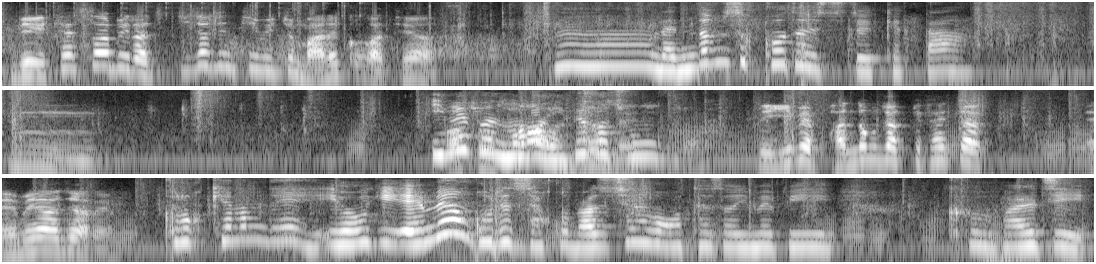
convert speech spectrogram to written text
근데 이게 테스업이라 찢어진 팀이 좀 많을 것 같아요 음, 랜덤 스쿼드일 수도 있겠다. 음 이 아, 저 맵은 뭔가 사람 이배가 안 좋은 거 진짜. 근데 입에 반동 잡기 살짝 애매하지 않아요? 그렇긴 한데 여기 애매한 거리에서 자꾸 마주치는 것 같아서 이 맵이 그 알지?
